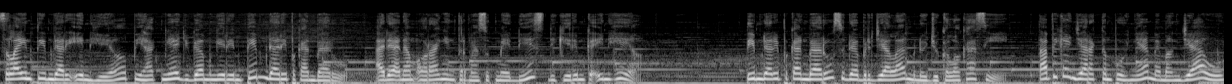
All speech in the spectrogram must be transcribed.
Selain tim dari Inhil, pihaknya juga mengirim tim dari Pekanbaru. Ada enam orang yang termasuk medis dikirim ke Inhil. Tim dari Pekanbaru sudah berjalan menuju ke lokasi. Tapi kan jarak tempuhnya memang jauh,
